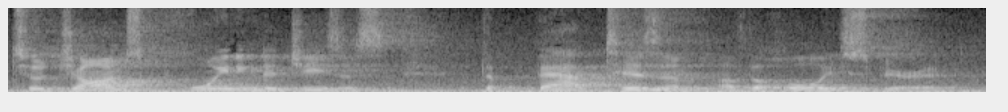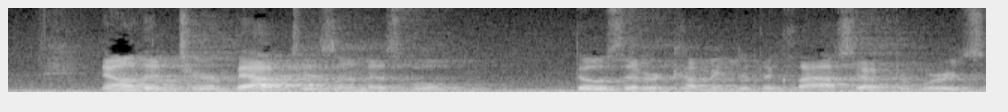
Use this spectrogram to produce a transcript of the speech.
so John's pointing to Jesus, the baptism of the Holy Spirit. Now, the term baptism, as will those that are coming to the class afterwards,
